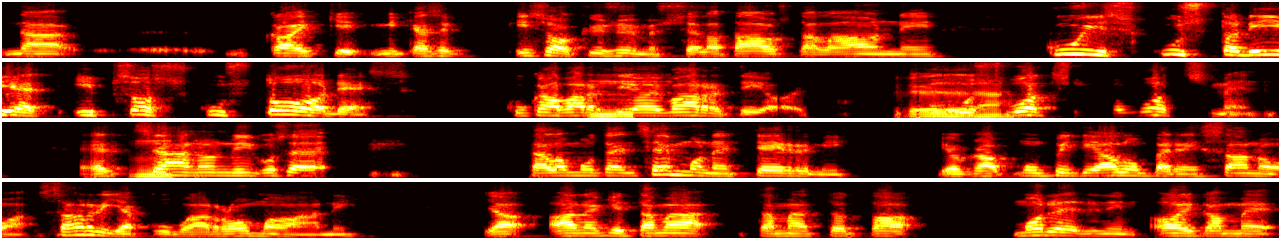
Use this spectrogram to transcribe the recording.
nämä kaikki, mikä se iso kysymys siellä taustalla on, niin kuis custodiet ipsos custodes, kuka vartioi mm. vartioita, Kyllä. watch watchmen. Et mm. Sehän on niinku se, täällä on muuten semmoinen termi, joka mun piti alun perin sanoa, sarjakuva romaani. Ja ainakin tämä, tämä tota, modernin aikamme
